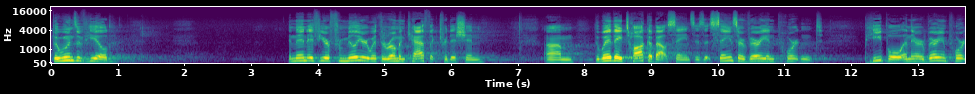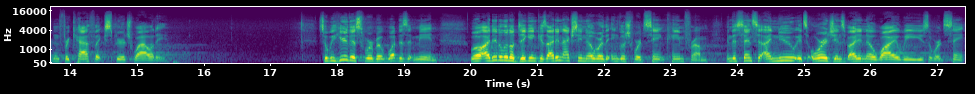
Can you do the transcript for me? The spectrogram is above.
The wounds have healed. And then, if you're familiar with the Roman Catholic tradition, um, the way they talk about saints is that saints are very important people, and they're very important for Catholic spirituality. So we hear this word, but what does it mean? Well, I did a little digging because I didn't actually know where the English word saint came from, in the sense that I knew its origins, but I didn't know why we use the word saint.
